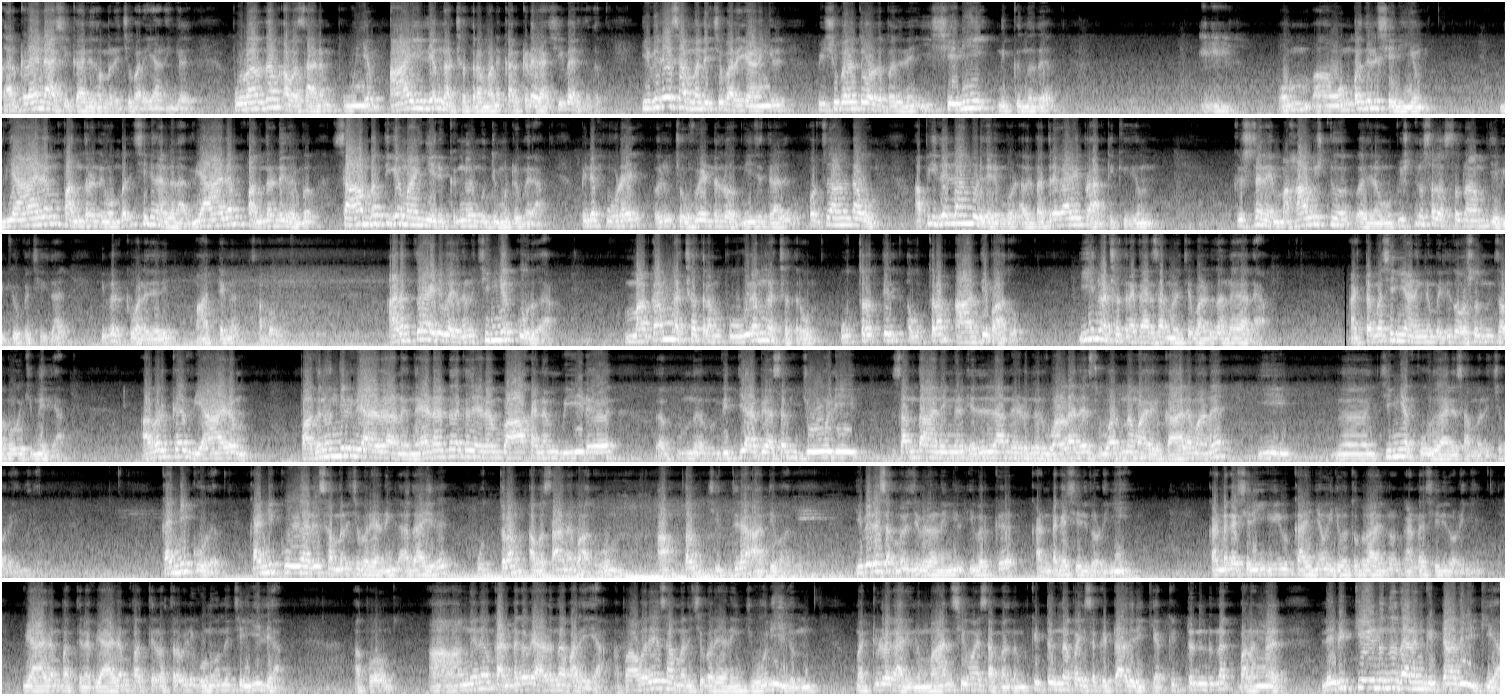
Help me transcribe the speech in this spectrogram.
കർക്കിടക രാശിക്കാരെ സംബന്ധിച്ച് പറയുകയാണെങ്കിൽ പുണർദം അവസാനം പൂയം ആയില്യം നക്ഷത്രമാണ് കർക്കിടക രാശി വരുന്നത്. ഇവരെ സംബന്ധിച്ച് പറയുകയാണെങ്കിൽ വിഷുബലത്തോടൊപ്പം തന്നെ ഈ ശനി നിൽക്കുന്നത് ഒമ്പതിൽ ശനിയും വ്യാഴം പന്ത്രണ്ട് ഒമ്പത് ശനി നല്ലതാണ് വ്യാഴം പന്ത്രണ്ട് വരുമ്പോൾ സാമ്പത്തികമായ ഞെരുക്കങ്ങളും ബുദ്ധിമുട്ടും വരാം. പിന്നെ കൂടെ ഒരു ചൊവ്വയുണ്ടല്ലോ നീചത്തിൽ അത് കുറച്ച് നാളുണ്ടാവും. അപ്പോൾ ഇതെല്ലാം കൂടി വരുമ്പോൾ അവർ ഭദ്രകാളി പ്രാർത്ഥിക്കുകയും കൃഷ്ണനെ മഹാവിഷ്ണു വചനവും വിഷ്ണു സഹസ്രനാമം ജപിക്കുകയൊക്കെ ചെയ്താൽ ഇവർക്ക് വളരെയധികം മാറ്റങ്ങൾ സംഭവിക്കും. അടുത്തതായിട്ട് വരുന്നത് ചിങ്ങക്കൂറുകാർ മകം നക്ഷത്രം പൂരം നക്ഷത്രവും ഉത്രത്തിൽ ഉത്രം ആദ്യപാദവും. ഈ നക്ഷത്രക്കാരെ സംബന്ധിച്ച് വളരെ നല്ല കാലമാണ് അഷ്ടമശനിയാണെങ്കിലും വലിയ ദോഷമൊന്നും സംഭവിക്കുന്നില്ല. അവർക്ക് വ്യാഴം പതിനൊന്നിൽ വ്യാഴമാണ്. നേടേണ്ടതൊക്കെ നേടാം. വാഹനം വീട് വിദ്യാഭ്യാസം ജോലി സന്താനങ്ങൾ എല്ലാം നേടുന്ന ഒരു വളരെ സുവർണമായ ഒരു കാലമാണ് ഈ ചിങ്ങക്കൂറുകാരെ സംബന്ധിച്ച് പറയുന്നത്. കന്നിക്കൂറ്. കന്നിക്കൂറുകാരെ സംബന്ധിച്ച് പറയുകയാണെങ്കിൽ അതായത് ഉത്രം അവസാന പാദവും അത്തം ചിത്ര ആദ്യപാദവും ഇവരെ സംബന്ധിച്ച് പറയുകയാണെങ്കിൽ ഇവർക്ക് കണ്ടകശ്ശേരി തുടങ്ങി. കണ്ടകശ്ശേരി ഈ കഴിഞ്ഞ ഇരുപത്തൊമ്പതായിരം കണ്ടകശ്ശേരി തുടങ്ങി. വ്യാഴം പത്തില. വ്യാഴം പത്തിൽ അത്ര വലിയ ഗുണമൊന്നും ചെയ്യില്ല. അപ്പോൾ ആ അങ്ങനെ കണ്ടക വ്യാഴം എന്നാ പറയുക. അപ്പോൾ അവരെ സംബന്ധിച്ച് പറയുകയാണെങ്കിൽ ജോലിയിലും മറ്റുള്ള കാര്യങ്ങളും മാനസികമായ സമ്മർദ്ദം കിട്ടുന്ന പൈസ കിട്ടാതിരിക്കുക കിട്ടുന്ന പണങ്ങൾ ലഭിക്കേണ്ടുന്ന തരം കിട്ടാതിരിക്കുക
